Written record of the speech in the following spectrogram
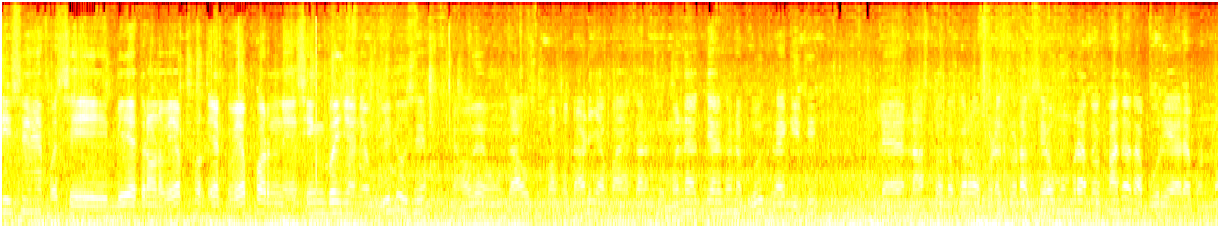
લીધી છે, પછી બે ત્રણ વેફર, એક વેફર ને સિંગ ભજીયા ને એવું લીધું છે. હવે હું જાઉં છું પાછો દાડિયા પાસે, કારણ કે મને અત્યારે છે ને ભૂખ લાગી હતી. એટલે નાસ્તો તો કરવો પડે, થોડાક સેવ ઉમરા તો ખાધા હતા પૂરી યારે પણ ન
